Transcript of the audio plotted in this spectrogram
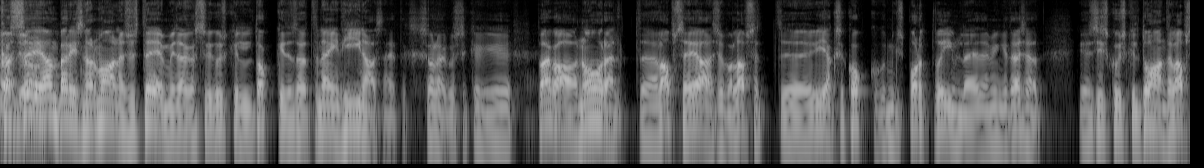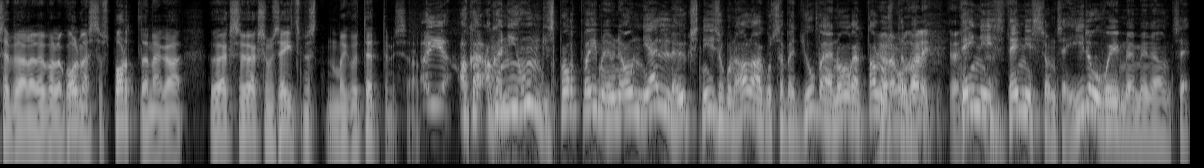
kas see on päris normaalne süsteem, mida kas või kuskil dokkides olete näinud Hiinas näiteks, eks ole, kus ikkagi väga noorelt lapse eas juba lapsed viiakse kokku, mingi sportvõimlejad ja mingid asjad ja siis kuskil tuhande lapse peale võib-olla kolmest saab sportlane, aga üheksa, üheksakümne seitsmest ma ei kujuta ette, mis saab. aga, aga nii ongi, sportvõimlemine on jälle üks niisugune ala, kus sa pead jube noorelt alustama. tennis, tennis on see, iluvõimlemine on see,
